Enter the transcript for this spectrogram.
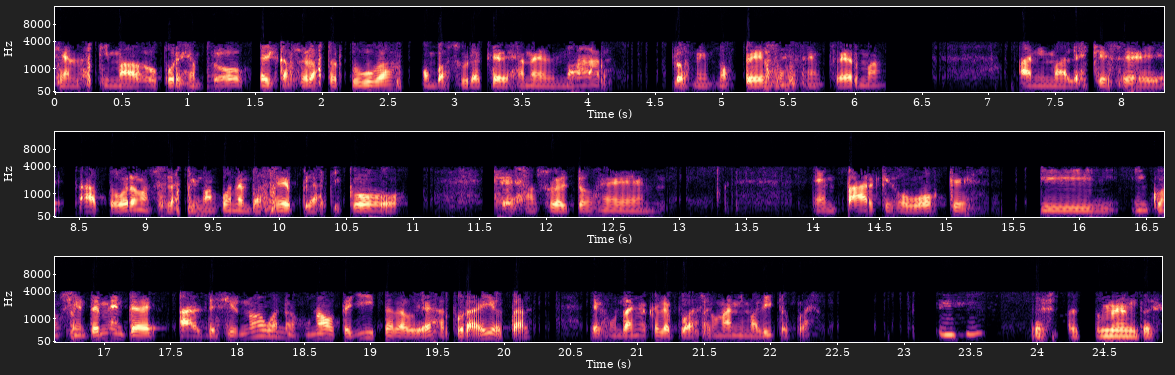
se han lastimado, por ejemplo, el caso de las tortugas con basura que dejan en el mar, los mismos peces se enferman, animales que se atoran o se lastiman con envases de plástico que dejan sueltos en, en parques o bosques y inconscientemente al decir no bueno es una botellita la voy a dejar por ahí o tal es un daño que le puede hacer a un animalito pues. Exactamente.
